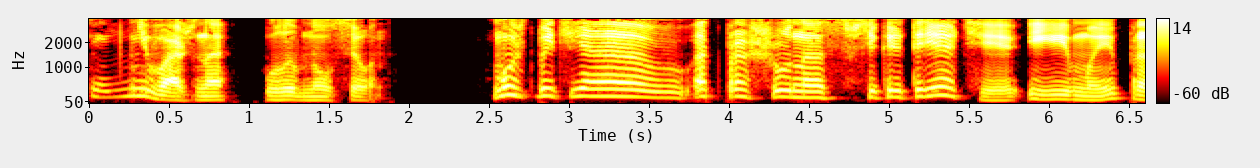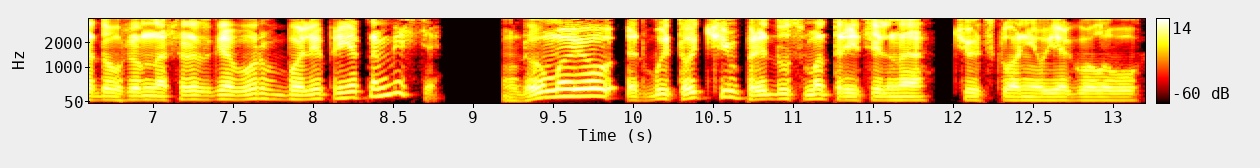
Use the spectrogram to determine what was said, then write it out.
неважно», — улыбнулся он. «Может быть, я отпрошу нас в секретариате, и мы продолжим наш разговор в более приятном месте?» «Думаю, это будет очень предусмотрительно», — чуть склонил я голову.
